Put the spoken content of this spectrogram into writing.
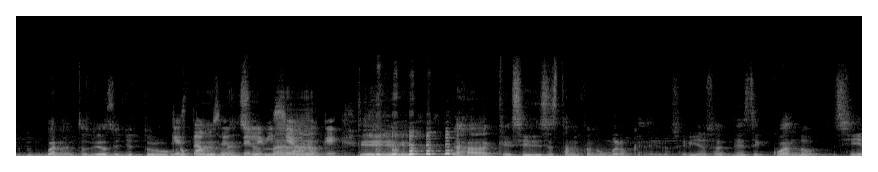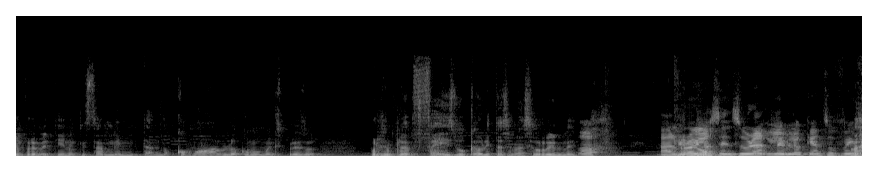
bueno en tus videos de YouTube ¿Que no estamos en televisión o qué? que ajá que si dices tanto número que de grosería desde cuándo siempre me tienen que estar limitando cómo hablo cómo me expreso por ejemplo en Facebook ahorita se me hace horrible ah. Al Roy lo censuran, le bloquean su Facebook.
